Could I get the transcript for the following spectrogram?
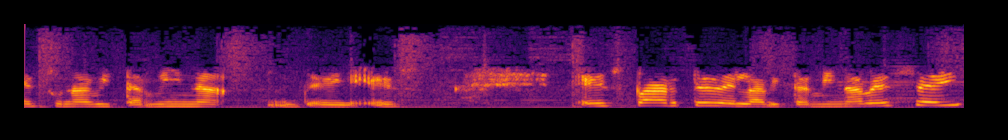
es una vitamina de es, es parte de la vitamina B6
